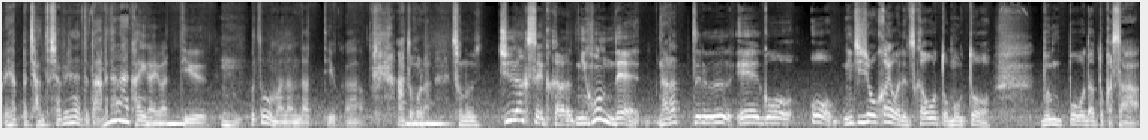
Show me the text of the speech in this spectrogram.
これやっぱちゃんと喋れないとダメだな海外はっていううん。ことを学んだっていうか。あとほらその中学生から日本で習ってる英語を日常会話で使おうと思うと文法だとかさ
